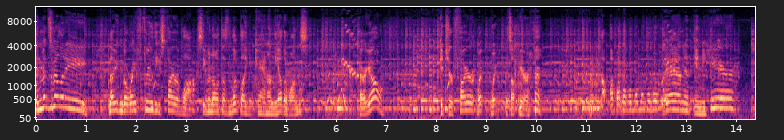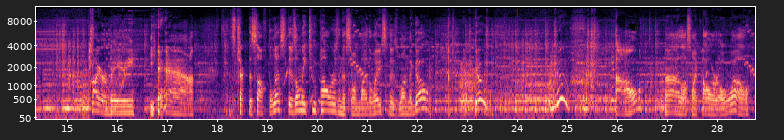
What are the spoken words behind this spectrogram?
Invincibility! Now you can go right through these fire blocks, even though it doesn't look like you can on the other ones. There we go. Get your fire... Wait, wait, it's up here. up, up, up, up, up, up, up, up, and in, in here... Fire, baby! Yeah! Let's check this off the list. There's only two powers in this one, by the way, so there's one to go. Go! Woo! Ow! Ah, I lost my power. Oh well.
